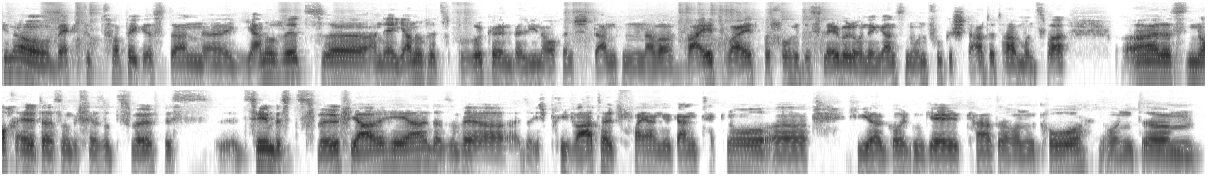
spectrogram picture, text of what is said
Genau, Back to Topic ist dann äh, Janowitz äh, an der Janowitzbrücke in Berlin auch entstanden, aber weit, weit bevor wir das Label und den ganzen Unfug gestartet haben. Und zwar Ah, das ist noch älter, ist ungefähr so zwölf bis zehn bis zwölf Jahre her. Da sind wir, also ich privat halt feiern gegangen, Techno, äh, hier Golden Gate, Carter und Co. Und ähm,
